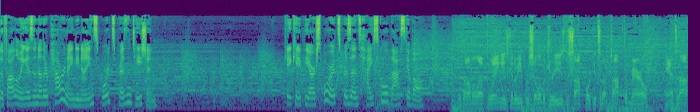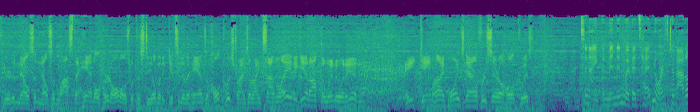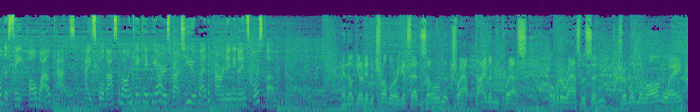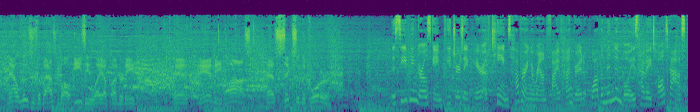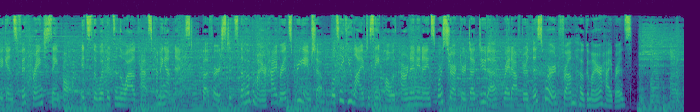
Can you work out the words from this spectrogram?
The following is another Power 99 sports presentation. KKPR Sports presents high school basketball. With it on the left wing is going to be Priscilla Madriz. The sophomore gets it up top to Merrill. Hands it off here to Nelson. Nelson lost the handle, hurt almost with the steal, but it gets into the hands of Holtquist. Drives the right side of the lane. Again off the window and in. Eight game high points now for Sarah Holtquist. Tonight, the Minden Whippets head north to battle the St. Paul Wildcats. High school basketball and KKPR is brought to you by the Power 99 Sports Club. And they'll get it into Trumler against that zone trap. Diamond press. Over to Rasmussen. Dribbling the wrong way. Now loses the basketball. Easy layup underneath. And Andy Boss has six in the quarter. This evening girls game features a pair of teams hovering around 500, while the Minden boys have a tall task against fifth-ranked St. Paul. It's the Whippets and the Wildcats coming up next. But first, it's the Hoegemeyer Hybrids pregame show. We'll take you live to St. Paul with Power 99 Sports Director Doug Duda right after this word from Hoegemeyer Hybrids.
